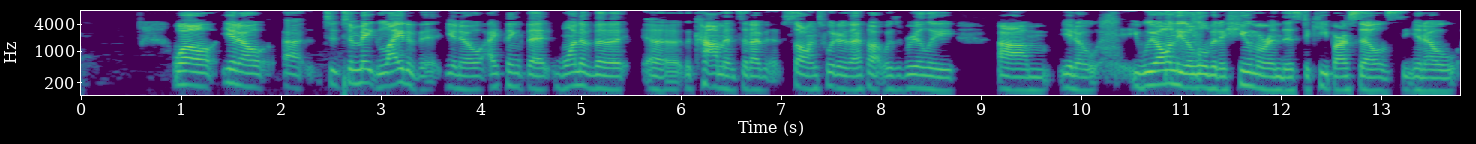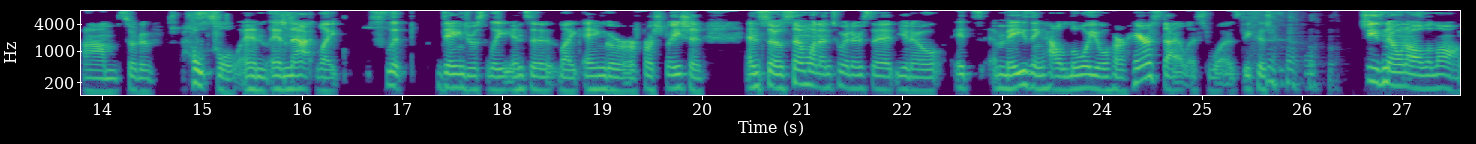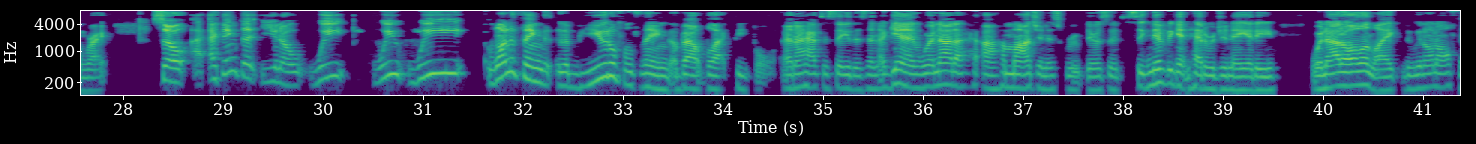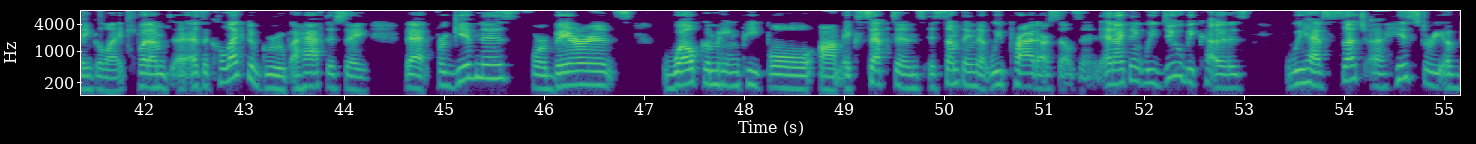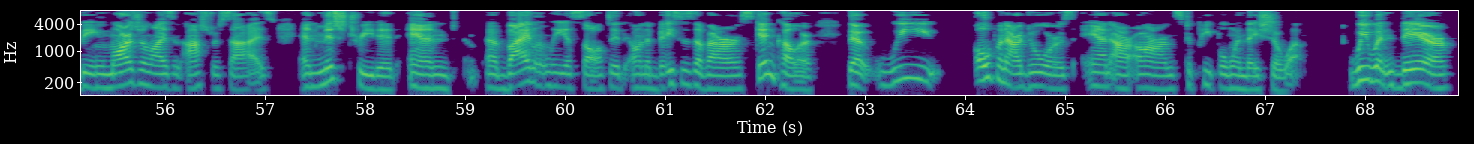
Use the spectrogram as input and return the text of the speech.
Well, you know, uh, to to make light of it, you know, I think that one of the uh, the comments that I saw on Twitter that I thought was really um, you know, we all need a little bit of humor in this to keep ourselves, you know, um, sort of hopeful and, and not like slip dangerously into like anger or frustration. And so someone on Twitter said, you know, it's amazing how loyal her hairstylist was because she's known all along, right? So I think that, you know, we, we, we one of the things, the beautiful thing about Black people, and I have to say this, and again, we're not a, a homogenous group. There's a significant heterogeneity. We're not all alike. We don't all think alike. But I'm, as a collective group, I have to say that forgiveness, forbearance, welcoming people, um, acceptance is something that we pride ourselves in. And I think we do because we have such a history of being marginalized and ostracized and mistreated and uh, violently assaulted on the basis of our skin color that we open our doors and our arms to people when they show up. We wouldn't dare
